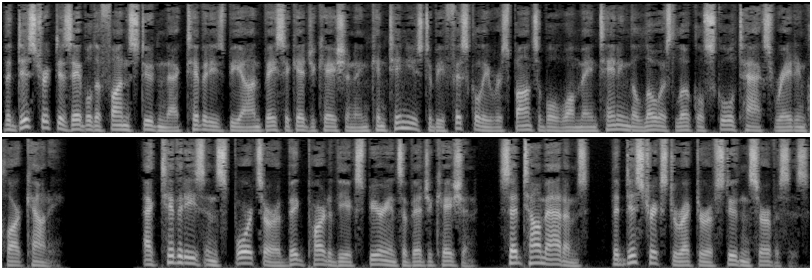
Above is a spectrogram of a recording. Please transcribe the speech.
The district is able to fund student activities beyond basic education and continues to be fiscally responsible while maintaining the lowest local school tax rate in Clark County. Activities and sports are a big part of the experience of education, said Tom Adams, the district's director of student services.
